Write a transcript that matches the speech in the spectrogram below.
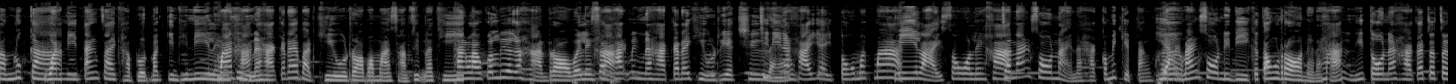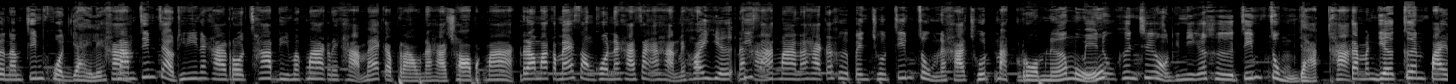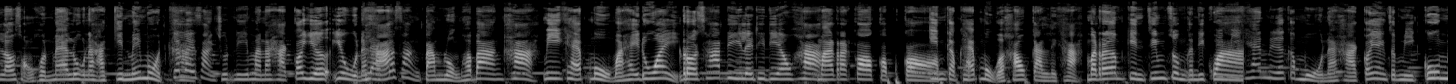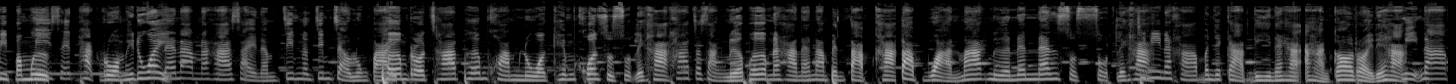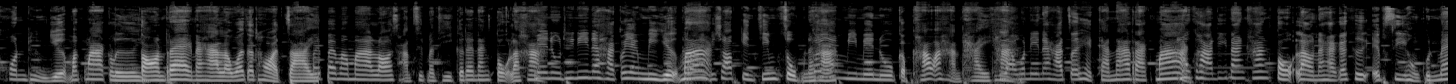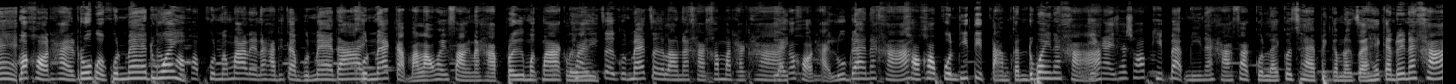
ลำลูกกา วันนี้ตั้งใจขับรถมากินที่นี่เลยนะคะมาถึงนะคะ ก็ได้บัตรคิวรอประมาณ 30 นาที ทางเราก็เลือกอาหารรอไว้เลยค่ะสักพักหนึ่งนะคะ ก็ได้คิวเรียกชื่อที่นี่นะคะ ใหญ่โตมากๆ มีหลายโซนเลยค่ะ จะนั่งโซนไหนนะคะ ก็ไม่เก็บตังค์เพิ่มอยากนั่งโซนดีๆก็ต้องรอหน่อยนะคะมาถึงที่โต๊ะนะคะ ก็จะเจอน้ำจิ้มขวดใหญ่เลยค่ะน้ำจิ้มแจ่วที่นี่นะคะ รสชาติดีมากๆเลยค่ะ แม่กับเรานะคะ ชอบมากๆ เรามากับแม่สองคนนะคะ สั่งอาหารไม่ค่อยเยอะนะคะที่สั่งมานะคะ ก็คือเป็นชุดจิ้มจุ่มนะคะ ชุดหมักรวมเนื้อหมูเมนูขึ้นชื่อของที่นี่ก็คือจิ้มจุ่มยักษ์ค่ะแต่มันเยอะเกินไปเราสองคนแม่ลูกนะคะ กินไม่หมดก็เลยสั่งชุดนี้มานะคะ ก็เยอะอยู่นะคะแล้วก็สั่งตำหลวงพระบางค่ะ มีแคบหมูมาให้ด้วย รสชาติดีเลยทีเดียวค่ะ มาระกอกรอบๆกินกับแคบหมูก็เข้ากันเลยค่ะ มาเริ่มกินจิ้มจุ่มกันดีกว่ามีแค่เนื้อกับหมูนะคะ ก็ยังจะมีกุ้งมีปลาหมึกมีเซตผักรวมให้ด้วยแนะนำนะคะ ใส่น้ำจิ้มน้ำจิ้มแจ่วลงไปเพิ่มรสชาติเพิ่มความนัวเข้มข้นสุดๆเลยค่ะ ถ้าจะสั่งเนื้อเพิ่มนะคะ แนะนำเป็นตับค่ะ ตับหวานมากเนื้อแน่น ๆ สดๆเลยค่ะที่นี่นะคะ บรรยากาศดีนะคะ อาหารก็อร่อยด้วยค่ะมีหน้าคนถึงเยอะมากๆเลย ตอนแรกนะคะ เราว่าจะถอดใจ ไปไปๆมาๆรอ 30 นาทีก็ได้นั่งโต๊ะแล้วค่ะ เมนูที่นี่นะคะ ก็ยังมีเยอะมากที่ชอบกินจิ้มจุ่มนะคะก็ยังมีเมนูกับข้าวอาหารไทยค่ะแล้ววันนี้นะคะ เจอเหตุการณ์น่ารักมากลูกค้าที่นั่งข้างโต๊ะเรานะคะ ก็คือ FC ของคุณแม่มาขอถ่ายรูปกับคุณแม่ด้วยขอขอบคุณมากๆเลยนะคะ ที่จำคุณแม่ได้ คุณแม่กลับมาเล่าให้ฟังนะคะ ปลื้มมากๆเลยใครที่เจอคุณแม่เจอเรานะคะเข้ามาทักทายแล้วก็ขอถ่ายรูปได้นะคะ ขอขอบคุณที่ติดตามกันด้วยนะคะ ยังไงถ้าชอบคลิปแบบนี้นะคะ ฝากกดไลค์กดแชร์เป็นกำลังใจให้กันด้วยนะคะ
